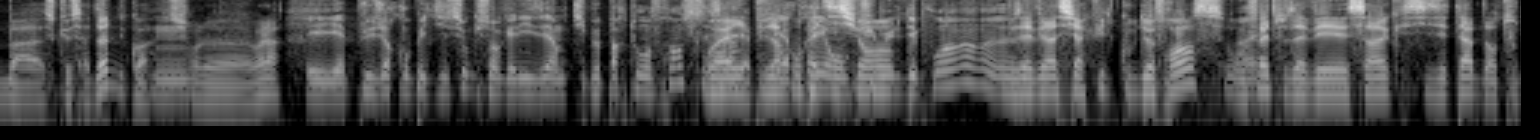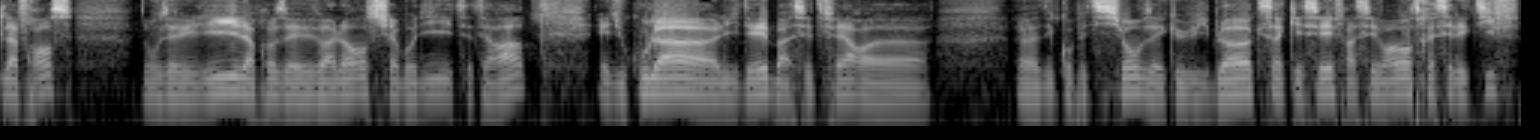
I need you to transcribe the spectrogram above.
bah, ce que ça donne quoi. Mhm. Sur le voilà. Et il y a plusieurs compétitions qui sont organisées un petit peu partout en France. Ouais, il y a plusieurs compétitions. On cumule des points. Euh? Vous avez un circuit de Coupe de France. Où En fait, vous avez 5-6 étapes dans toute la France. Donc vous avez Lille, après vous avez Valence, Chamonix, etc. Et du coup là, l'idée, bah, c'est de faire euh, euh, des compétitions. Vous avez que 8 blocs, 5 essais. Enfin, c'est vraiment très sélectif.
